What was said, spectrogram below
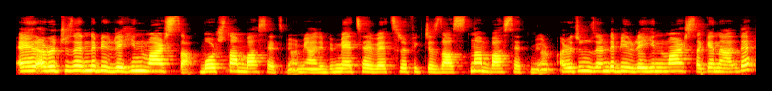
eğer aracı üzerinde bir rehin varsa, borçtan bahsetmiyorum. Yani bir MTV trafik cezasından bahsetmiyorum. Aracın üzerinde bir rehin varsa genelde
